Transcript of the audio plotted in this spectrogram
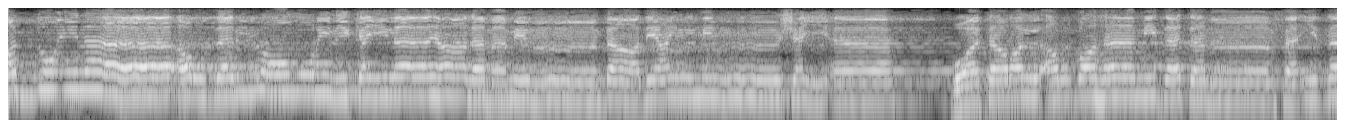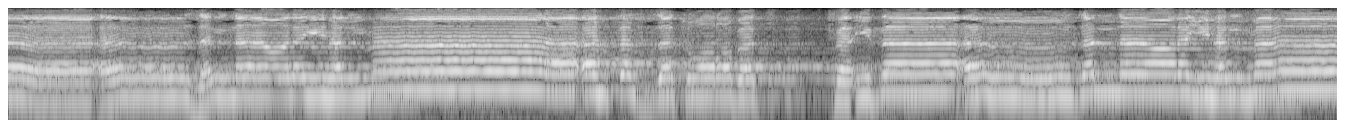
يرد إلى أرذل العمر لكي لا يعلم من بعد علم شيئا وترى الأرض هامدة فإذا أنزلنا عليها الماء اهتزت وربت فإذا أنزلنا عليها الماء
